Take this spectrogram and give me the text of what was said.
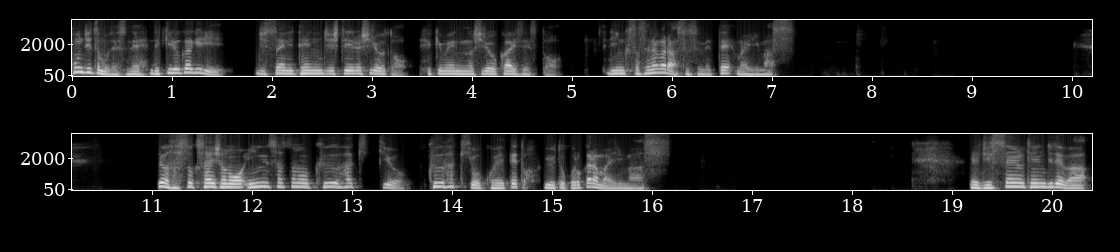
本日もですね、できる限り実際に展示している資料と壁面の資料解説とリンクさせながら進めてまいります。では早速最初の印刷の空白期を空白期を超えてというところから参ります。実際の展示では、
